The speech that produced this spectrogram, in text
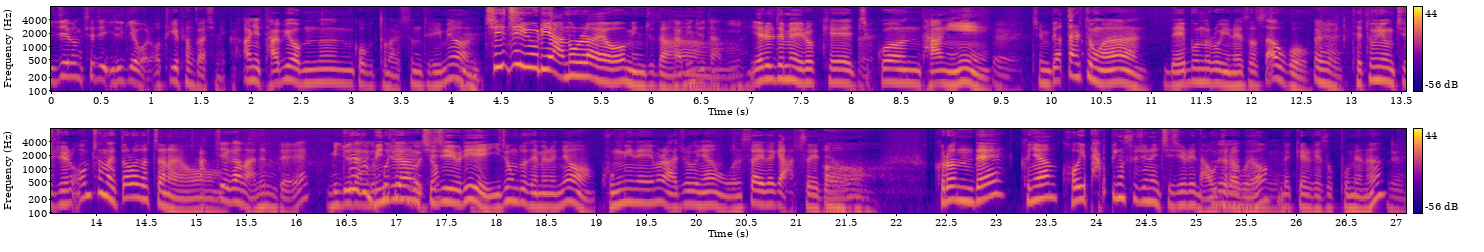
이재명 체제 1개월 어떻게 평가하십니까? 아니 답이 없는 것부터 말씀드리면 음. 지지율이 안 올라요 민주당. 아, 민주당이. 예를 들면 이렇게 네. 집권 당이 네. 지금 몇 달 동안 내분으로 인해서 싸우고 네. 대통령 지지율 엄청나게 떨어졌잖아요. 악재가 많은데 민주당 거죠? 지지율이 이 정도 되면은요 국민의힘을 아주 그냥 one-side하게 앞서야 돼요. 어. 그런데 그냥 거의 박빙 수준의 지지율이 나오더라고요. 네, 네, 네. 몇 개를 계속 보면은 네.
